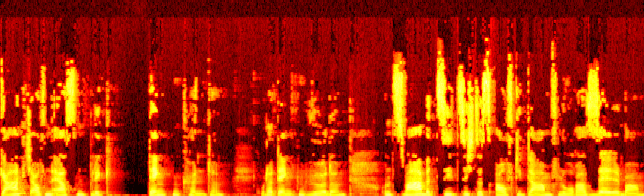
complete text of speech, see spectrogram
gar nicht auf den ersten Blick denken könnte oder denken würde. Und zwar bezieht sich das auf die Darmflora selber.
